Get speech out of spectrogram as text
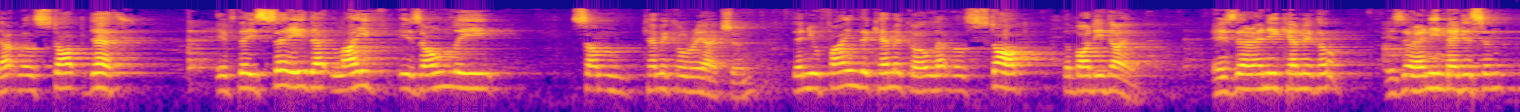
that will stop death? If they say that life is only some chemical reaction, then you find the chemical that will stop the body dying. Is there any chemical? Is there any medicine?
